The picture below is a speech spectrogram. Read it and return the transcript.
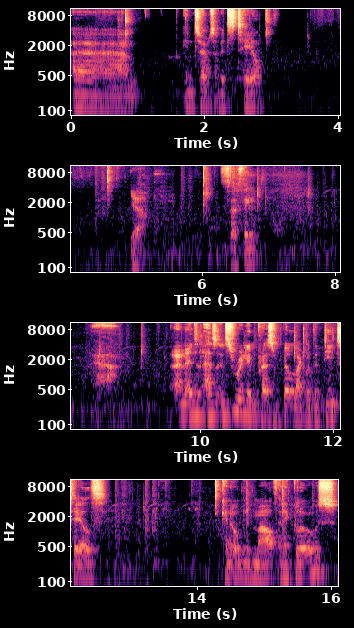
um, in terms of its tail. Yeah. So I think, yeah, and it has it's really impressive build, like with the details. Can open its mouth and it glows.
